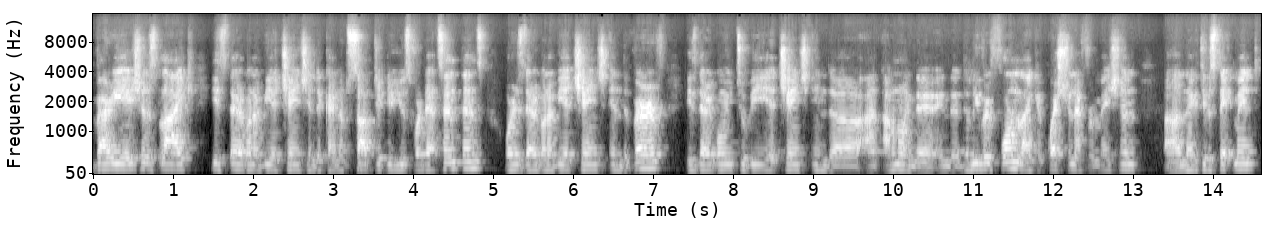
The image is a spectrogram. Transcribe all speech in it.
Variations like is there going to be a change in the kind of subject you use for that sentence? Or is there going to be a change in the verb? Is there going to be a change in the, I, don't know, in the in the delivery form, like a question, affirmation, uh, negative statement,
